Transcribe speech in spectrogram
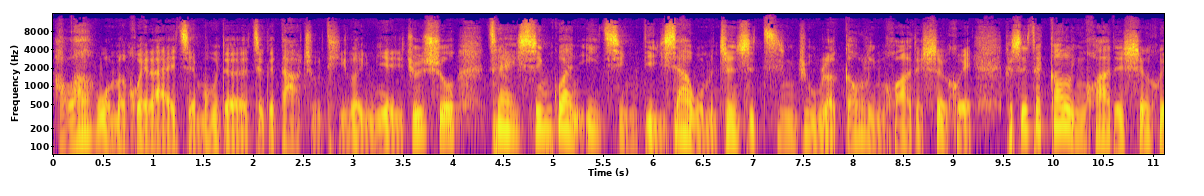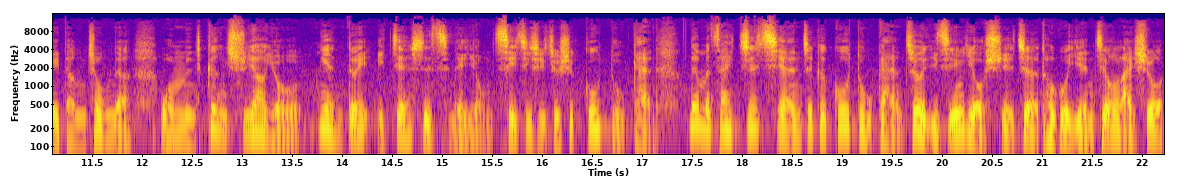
好了，我们回来节目的这个大主题了里面，也就是说，在新冠疫情底下，我们正式进入了高。高龄化的社会，可是，在高龄化的社会当中呢，我们更需要有面对一件事情的勇气，其实就是孤独感。那么，在之前，这个孤独感就已经有学者透过研究来说，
